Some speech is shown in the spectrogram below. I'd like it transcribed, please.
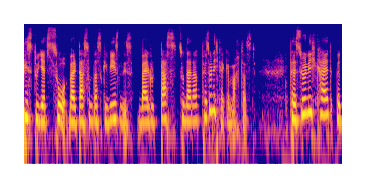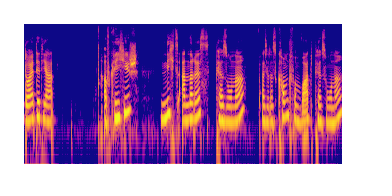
bist du jetzt so, weil das und das gewesen ist, weil du das zu deiner Persönlichkeit gemacht hast. Persönlichkeit bedeutet ja auf Griechisch nichts anderes, Persona, also das kommt vom Wort Persona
